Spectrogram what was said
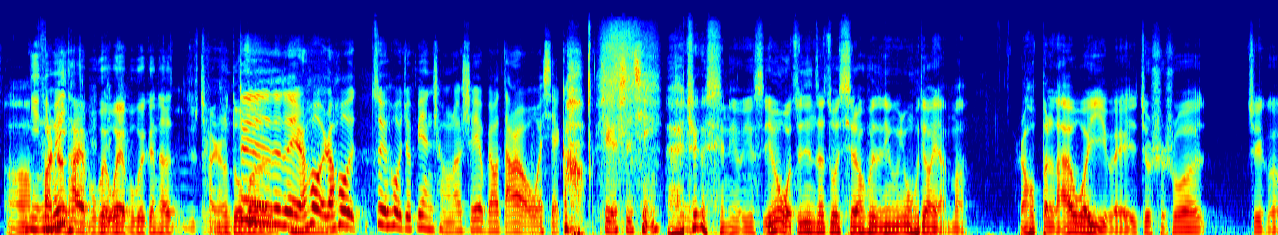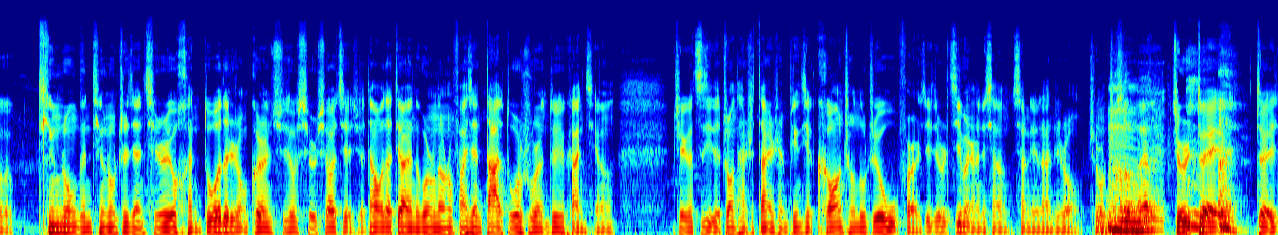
啊你，反正他也不会，我也不会跟他产生多么。对对对对，然后然后最后就变成了谁也不要打扰我写稿 这个事情。哎，这个心里有意思，因为我最近在做协调会的那个用户调研嘛，然后本来我以为就是说这个听众跟听众之间其实有很多的这种个人需求，其实需要解决，但我在调研的过程当中发现，大多数人对于感情。这个自己的状态是单身，并且渴望程度只有五分儿，也就是基本上就像像林兰这种这种。就是对对，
